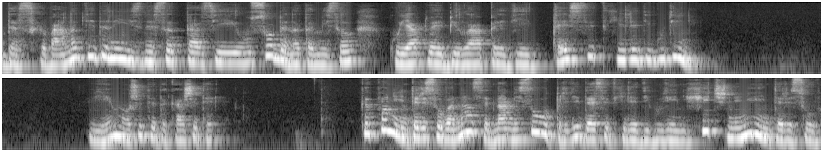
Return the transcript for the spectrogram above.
да схванат и да ни изнесат тази особената мисъл, която е била преди 10 000 години. Вие можете да кажете Какво ни интересува нас една мисъл от преди 10 000 години? Хич не ни интересува.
